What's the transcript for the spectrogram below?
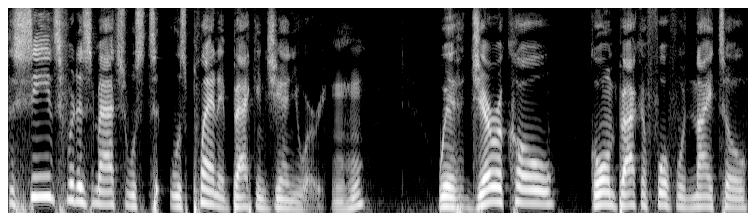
the seeds for this match was t- was planted back in January Mm-hmm. with Jericho going back and forth with Naito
